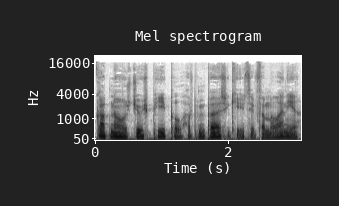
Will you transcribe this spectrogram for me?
God knows Jewish people have been persecuted for millennia.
